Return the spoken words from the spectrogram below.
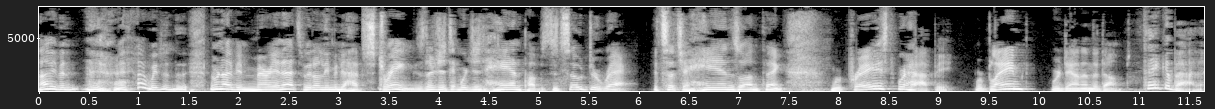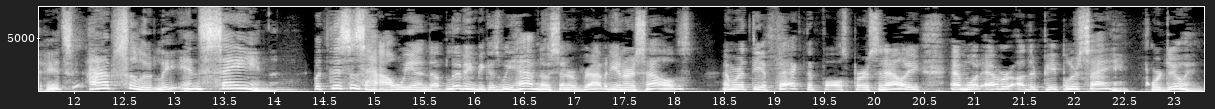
Not even, we're not even marionettes. We don't even have strings. They're just, we're just hand puppets. It's so direct. It's such a hands-on thing. We're praised, we're happy. We're blamed, we're down in the dumps. Think about it. It's absolutely insane. But this is how we end up living because we have no center of gravity in ourselves and we're at the effect of false personality and whatever other people are saying or doing.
